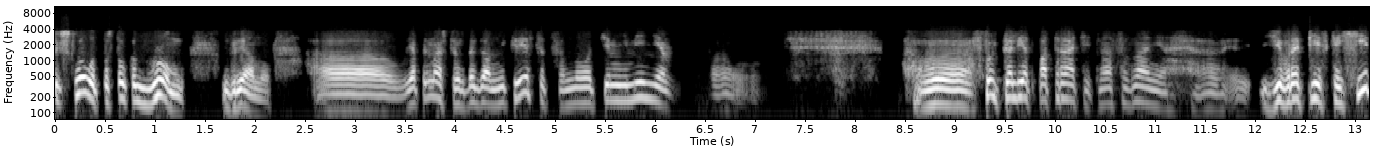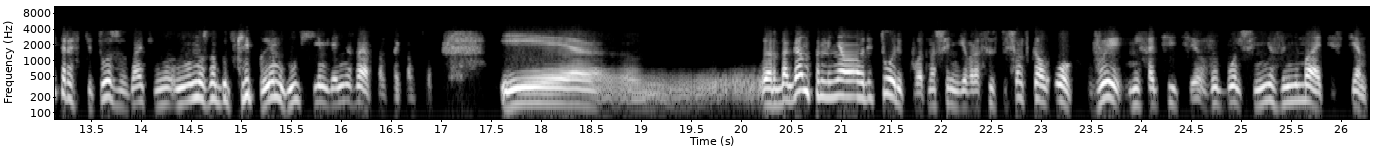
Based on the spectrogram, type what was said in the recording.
пришло вот после того, как гром грянул. А, я понимаю, что Эрдоган не крестится, но тем не менее а, а, столько лет потратить на осознание европейской хитрости тоже, знаете, ну, ну, нужно быть слепым, глухим, я не знаю, в конце концов. И Эрдоган поменял риторику в отношении Евросоюза. То есть он сказал, ок, вы не хотите, вы больше не занимаетесь тем,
